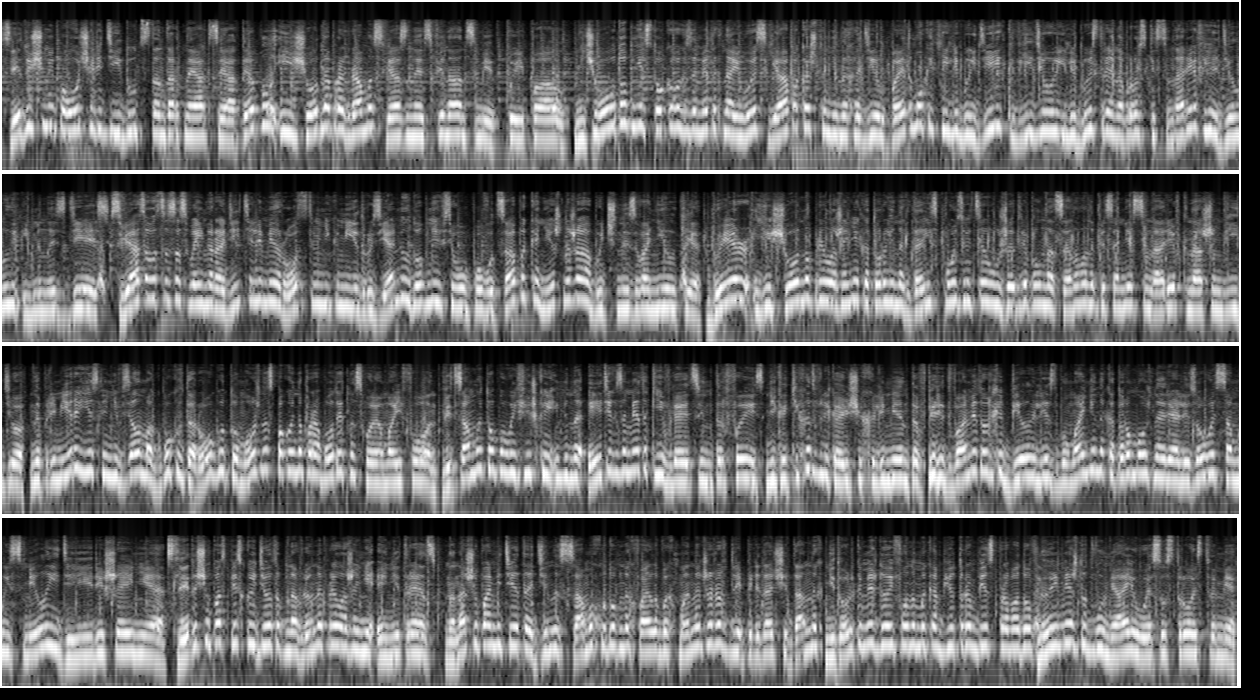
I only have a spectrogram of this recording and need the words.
Следующими по очереди идут стандартные акции от Apple и еще одна программа, связанная с финансами – PayPal. Ничего удобнее стоковых заметок на iOS я пока что не находил, поэтому какие-либо идеи к видео или быстрые наброски сценариев я делаю именно здесь. Связываться со своими родителями, родственниками и друзьями удобнее всего по WhatsApp и, конечно же, обычной звонилки. Bear – еще одно приложение, которое иногда используется уже для полноценного написания сценариев к нашим видео. Например, если не взял MacBook в дорогу, то можно спокойно поработать на своем iPhone. Ведь самый топовый фишкой именно этих заметок является интерфейс. Никаких отвлекающих элементов. Перед вами только белый лист бумаги, на котором можно реализовывать самые смелые идеи и решения. Следующим по списку идет обновленное приложение AnyTrends. На нашей памяти это один из самых удобных файловых менеджеров для передачи данных не только между айфоном и компьютером без проводов, но и между двумя iOS устройствами.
